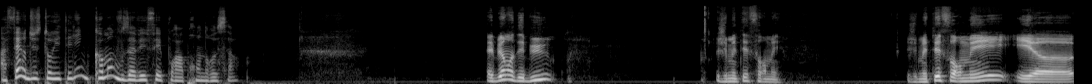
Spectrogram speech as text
à faire du storytelling? Comment vous avez fait pour apprendre ça? Eh bien, au début, je m'étais formé. Je m'étais formé et euh,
